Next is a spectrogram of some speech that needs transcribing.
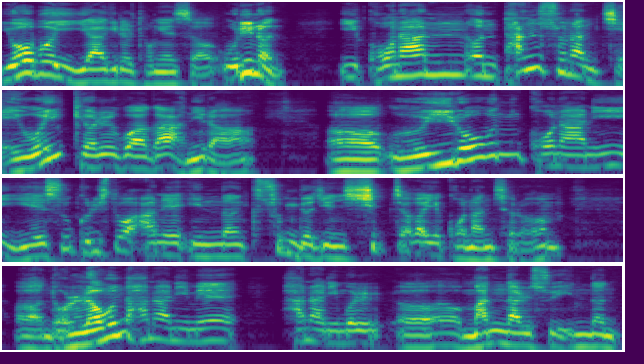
욥의 이야기를 통해서 우리는 이 고난은 단순한 죄의 결과가 아니라 어, 의로운 고난이 예수 그리스도 안에 있는 숨겨진 십자가의 고난처럼 어, 놀라운 하나님의 하나님을 어, 만날 수 있는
